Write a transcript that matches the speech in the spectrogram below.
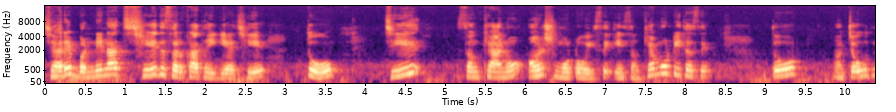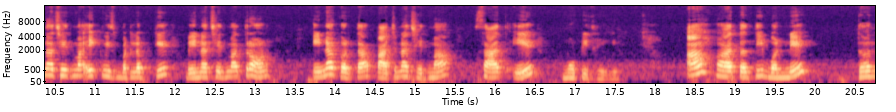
જ્યારે બંનેના છેદ સરખા થઈ ગયા છે, તો જે સંખ્યાનો અંશ મોટો હશે એ સંખ્યા મોટી થશે. તો ચૌદના છેદમાં એકવીસ મતલબ કે બેના છેદમાં ત્રણ, એના કરતાં પાંચના છેદમાં સાત એ મોટી થઈ ગઈ. આ વાત હતી બંને ધન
